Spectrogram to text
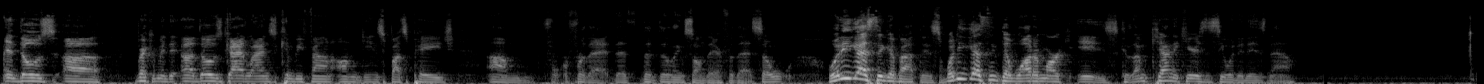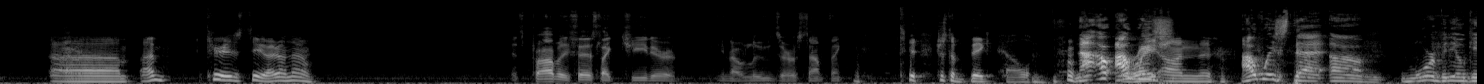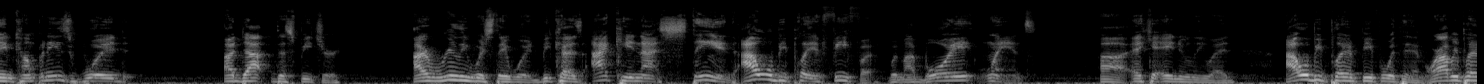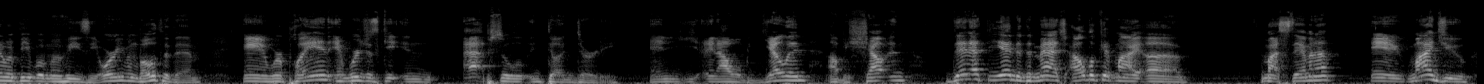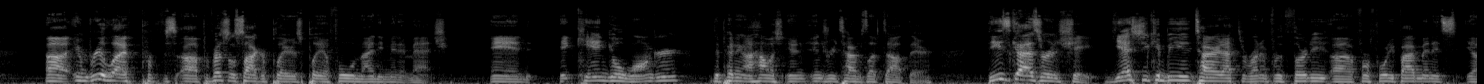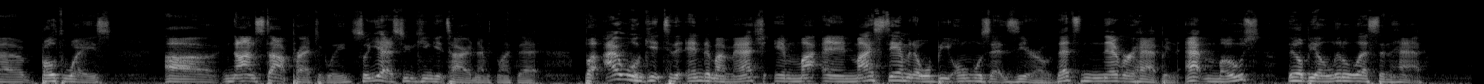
And those uh, recommended uh, those guidelines can be found on GameSpot's page um, for for that. That's the, the links on there for that. So, what do you guys think about this? What do you guys think the watermark is? Because I'm kind of curious to see what it is now. Um, I'm curious too. I don't know. It's probably says like cheater, or, you know, loser or something. Just a big L. Now, I, I right wish on the. I wish that um, more video game companies would adopt this feature. I really wish they would because I cannot stand. I will be playing FIFA with my boy Lance, uh, aka Newlywed. I will be playing FIFA with him, or I'll be playing with FIFA with Muhizi, or even both of them, and we're playing and we're just getting absolutely done dirty. And and I will be yelling, I'll be shouting. Then at the end of the match, I'll look at my uh, my stamina. And mind you, uh, in real life, prof- uh, professional soccer players play a full 90 minute match. And it can go longer depending on how much in- injury time's left out there. These guys are in shape. Yes, you can be tired after running for 30 uh, for 45 minutes uh, both ways, uh, nonstop practically. So yes, you can get tired and everything like that. But I will get to the end of my match and my and my stamina will be almost at zero. That's never happened. At most, it'll be a little less than half.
